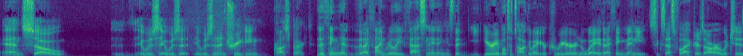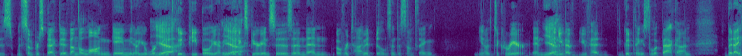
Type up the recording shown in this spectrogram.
And so it was, it was, a, it was an intriguing prospect. The thing that, that I find really fascinating is that you're able to talk about your career in a way that I think many successful actors are, which is with some perspective on the long game. You know, you're working Yeah. with good people, you're having Yeah. good experiences, and then over time it builds into something. You know, it's a career, and, Yeah. and you have you've had good things to look back on. But I,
